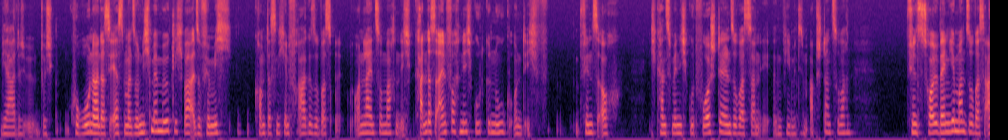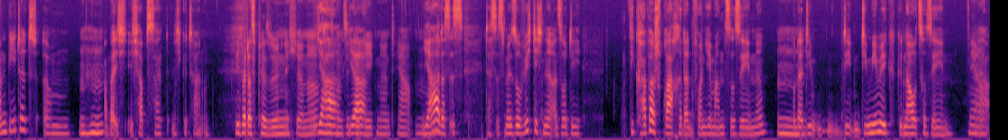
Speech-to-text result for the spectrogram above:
ja durch Corona das erstmal so nicht mehr möglich war. Also für mich kommt das nicht in Frage, sowas online zu machen. Ich kann das einfach nicht gut genug und ich finde es auch ich kann es mir nicht gut vorstellen, sowas dann irgendwie mit diesem Abstand zu machen. Ich finde es toll, wenn jemand sowas anbietet, ähm, mhm. aber ich, ich habe es halt nicht getan. Und Lieber das Persönliche, ne? Ja, dass man sich ja. begegnet. Ja, mhm. ja das, ist, das ist mir so wichtig, ne? Also die, die Körpersprache dann von jemandem zu sehen, ne? Mhm. Oder die, die, die Mimik genau zu sehen. Ja, ja.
